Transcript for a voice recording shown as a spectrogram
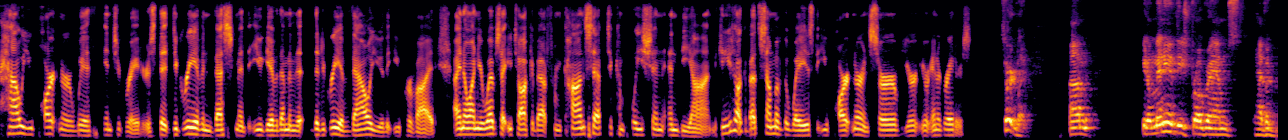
how you partner with integrators, the degree of investment that you give them, and the, the degree of value that you provide. I know on your website you talk about from concept to completion and beyond. Can you talk about some of the ways that you partner and serve your, your integrators? Certainly. Um, you know, many of these programs have a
